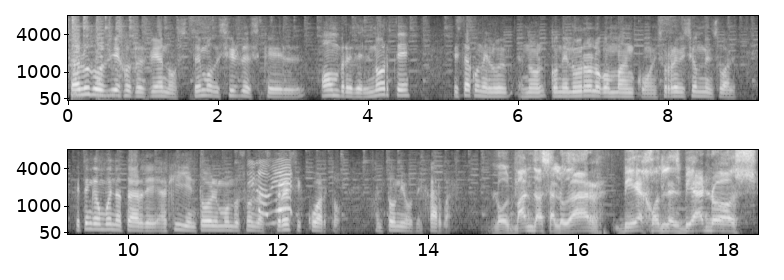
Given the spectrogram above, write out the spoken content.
Saludos viejos lesbianos. Temo decirles que el hombre del norte está con el, no, con el urólogo manco en su revisión mensual. Que tengan buena tarde. Aquí y en todo el mundo son las 3 y cuarto. Antonio de Harvard. Los manda a saludar, viejos lesbianos,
